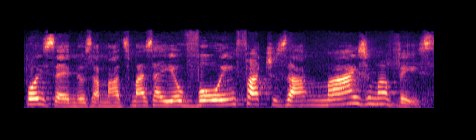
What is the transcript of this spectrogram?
Pois é, meus amados, mas aí eu vou enfatizar mais uma vez.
